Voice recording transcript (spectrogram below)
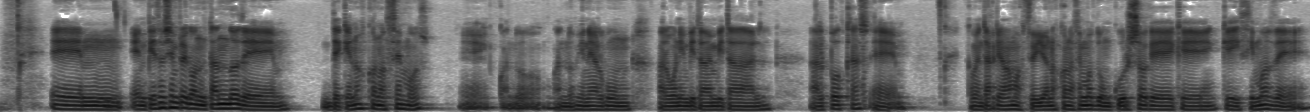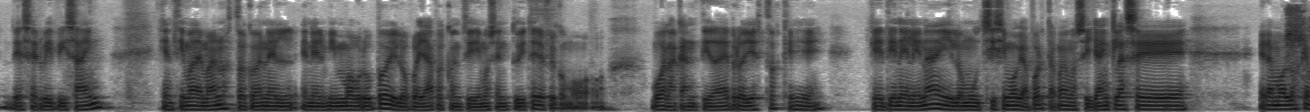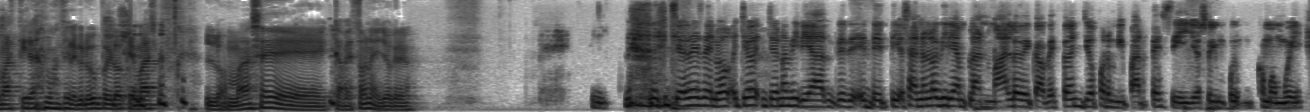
Em, empiezo siempre contando de, de qué nos conocemos eh, cuando, cuando viene algún, algún invitado o invitada al, podcast. Eh, comentar que vamos, tú y yo nos conocemos de un curso que, hicimos de, de, Service Design, que encima además nos tocó en el, en el mismo grupo y luego ya pues coincidimos en Twitter y fue como bueno, la cantidad de proyectos que, tiene Elena y lo muchísimo que aporta. Bueno, si ya en clase éramos los que más tiramos del grupo y los que más, los más eh, cabezones, yo creo. Sí, yo desde luego, yo, yo no diría de, ti, o sea, no lo diría en plan malo de cabezón, yo por mi parte sí, yo soy como muy,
